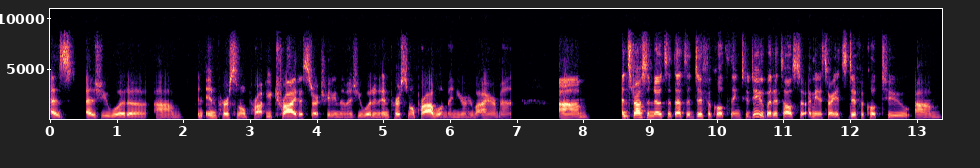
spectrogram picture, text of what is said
as as you would a um, an impersonal pro you try to start treating them as you would an impersonal problem in your environment um, and Strawson notes that that's a difficult thing to do but it's also i mean sorry it's difficult to um,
